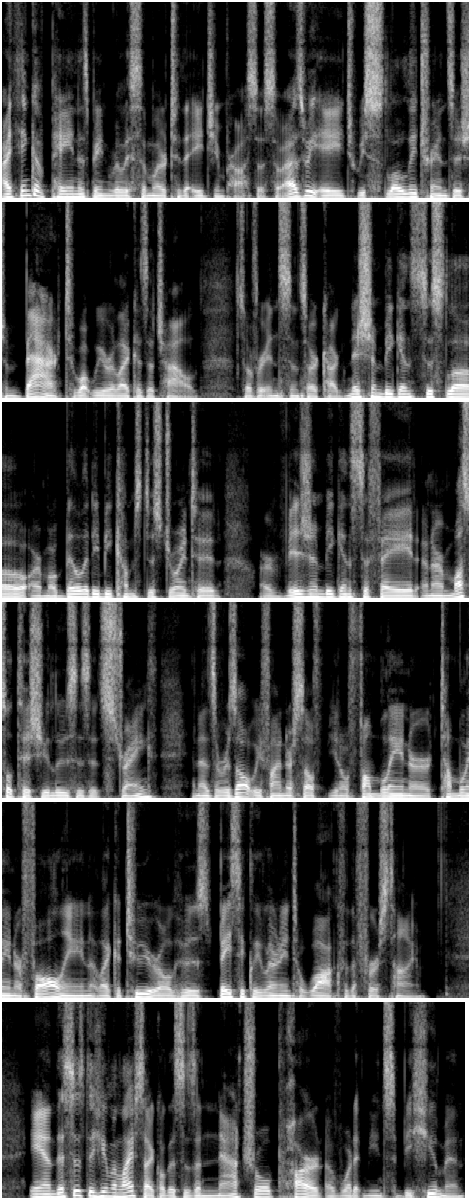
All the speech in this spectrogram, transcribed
I think of pain as being really similar to the aging process. So, as we age, we slowly transition back to what we were like as a child. So, for instance, our cognition begins to slow, our mobility becomes disjointed, our vision begins to fade, and our muscle tissue loses its strength. And as a result, we find ourselves, you know, fumbling or tumbling or falling like a two year old who is basically learning to walk for the first time. And this is the human life cycle. This is a natural part of what it means to be human.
